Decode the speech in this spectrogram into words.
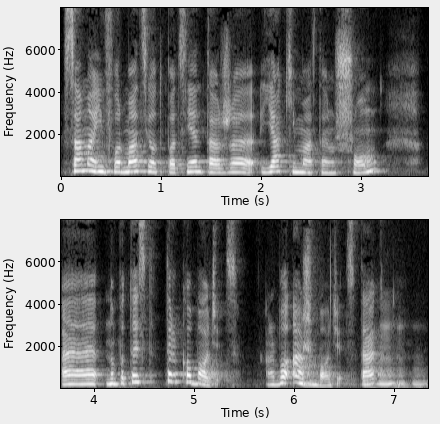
sama informacja od pacjenta, że jaki ma ten szum, no bo to jest tylko bodziec, albo aż bodziec, tak? Mhm, mhm.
